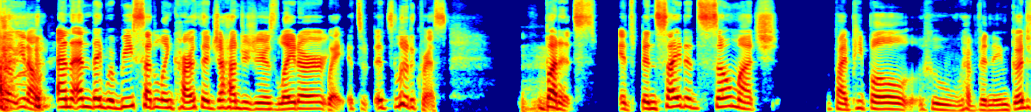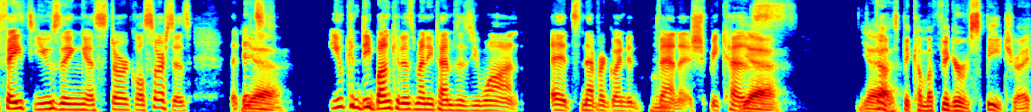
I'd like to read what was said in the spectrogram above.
so you know, and and they were resettling Carthage a hundred years later. Wait, it's it's ludicrous, Mhm. but it's it's been cited so much by people who have been in good faith using historical sources that it's yeah, you can debunk it as many times as you want. It's never going to Hmm. vanish because Yeah. yeah, yeah, it's become a figure of speech, right?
